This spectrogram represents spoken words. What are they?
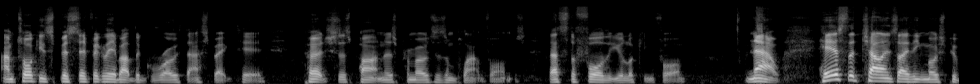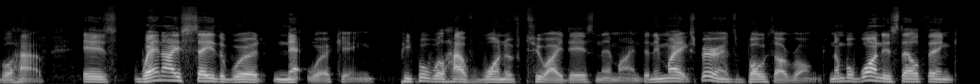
I'm talking specifically about the growth aspect here purchasers, partners, promoters, and platforms. That's the four that you're looking for. Now, here's the challenge I think most people have is when I say the word networking, people will have one of two ideas in their mind. And in my experience, both are wrong. Number one is they'll think,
